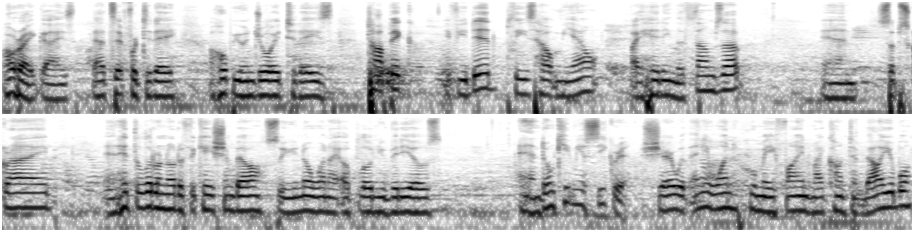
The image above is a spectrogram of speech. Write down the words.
All right, guys, that's it for today. I hope you enjoyed today's topic. If you did, please help me out by hitting the thumbs up and subscribe and hit the little notification bell so you know when I upload new videos. And don't keep me a secret. Share with anyone who may find my content valuable.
